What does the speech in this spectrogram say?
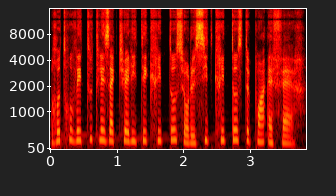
Retrouvez toutes les actualités crypto sur le site cryptost.fr.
